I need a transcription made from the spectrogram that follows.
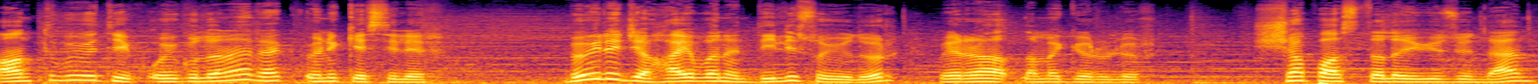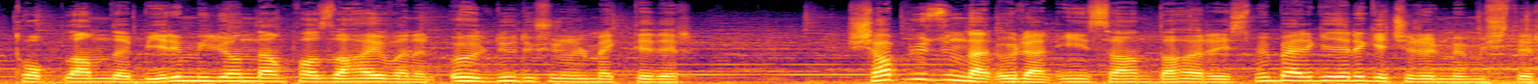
Antibiyotik uygulanarak önü kesilir. Böylece hayvanın dili soyulur ve rahatlama görülür. Şap hastalığı yüzünden toplamda 1 milyondan fazla hayvanın öldüğü düşünülmektedir. Şap yüzünden ölen insan daha resmi belgelere geçirilmemiştir.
